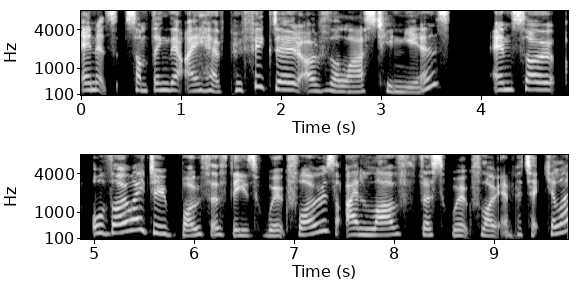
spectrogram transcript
and it's something that I have perfected over the last 10 years. And so, although I do both of these workflows, I love this workflow in particular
